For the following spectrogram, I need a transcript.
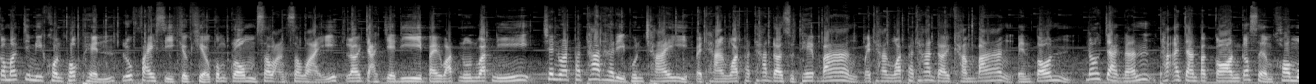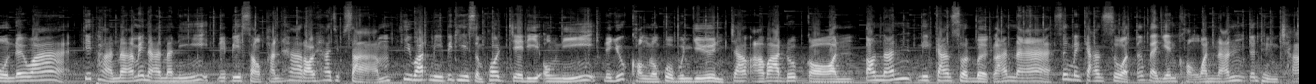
ก็มักจะมีคนพบเห็นลูกไฟสีเขียวๆกลมๆสว่างสวัยลอยจากเจดีย์ไปวัดนู้นวัดนี้ เช่นวัดพระธาตุหริพุนชัย ไปทางวัดพระธาตุดอยสุเทพบ้าง ไปทางวัดพระธาตุดอยคำบ้าง เป็นต้น นอกจากนั้นพระอาจารย์ประกรณ์ก็เสริมข้อมูลด้วยว่า ที่ผ่านมาไม่นานมานี้ในปี 2553 ที่วัดมีพิธีสมโภชเจดีย์องค์นี้ ในยุคของหลวงปู่บุญยืน เจ้าอาวาสรูปก่อน ตอนนั้นมีการสวดเบิกล้านนา ซึ่งเป็นการสวดตั้งแต่เย็นของวันนั้นจนถึงเช้า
